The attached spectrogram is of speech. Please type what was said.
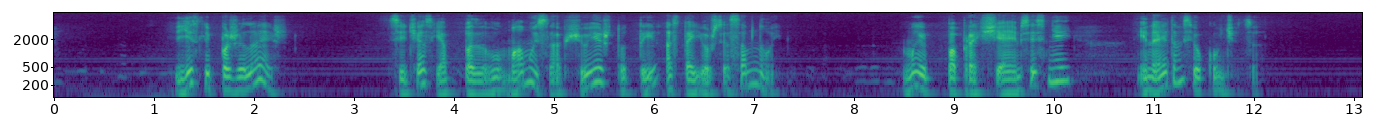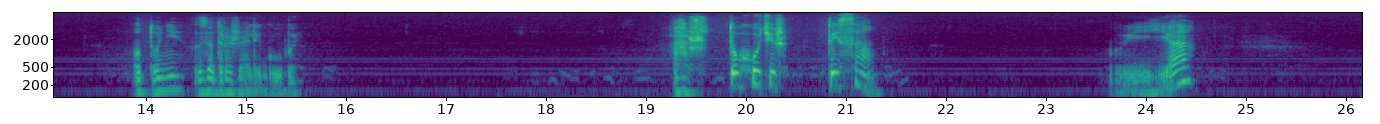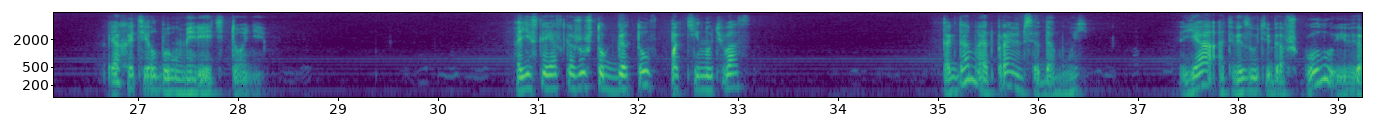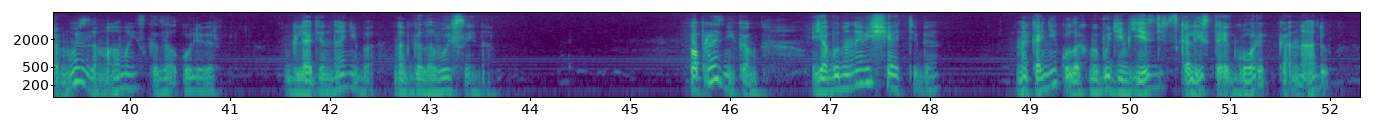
Если пожелаешь, сейчас я позову маму и сообщу ей, что ты остаешься со мной. Мы попрощаемся с ней, и на этом все кончится. У Тони задрожали губы. «А что хочешь ты сам?» «Я...» Я хотел бы умереть, Тони. А если я скажу, что готов покинуть вас? Тогда мы отправимся домой. Я отвезу тебя в школу и вернусь за мамой, сказал Оливер, глядя на небо над головой сына. По праздникам я буду навещать тебя. На каникулах мы будем ездить в скалистые горы, Канаду.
